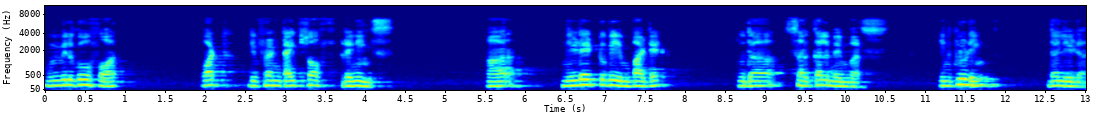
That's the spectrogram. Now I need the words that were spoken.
we will go for what different types of trainings are needed to be imparted to the circle members including the leader.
